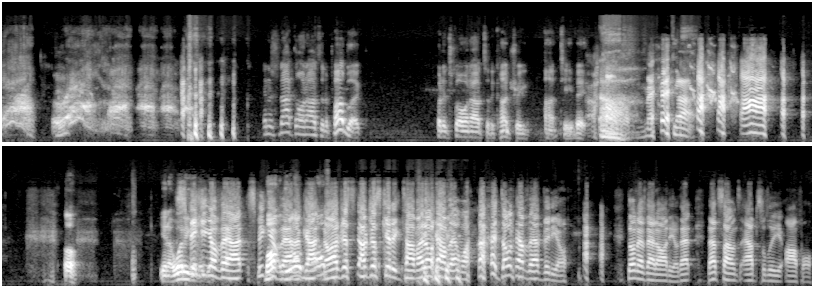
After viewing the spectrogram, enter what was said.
ah, rah, ah, ah, ah." and it's not going out to the public, but it's going out to the country on TV. Oh, Ah. man. Oh, you know what? Are you gonna speaking of that, speaking of that, I've got no. I'm just, I'm just kidding, Tom. I don't have that one. I don't have that video. don't have that audio. That that sounds absolutely awful.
